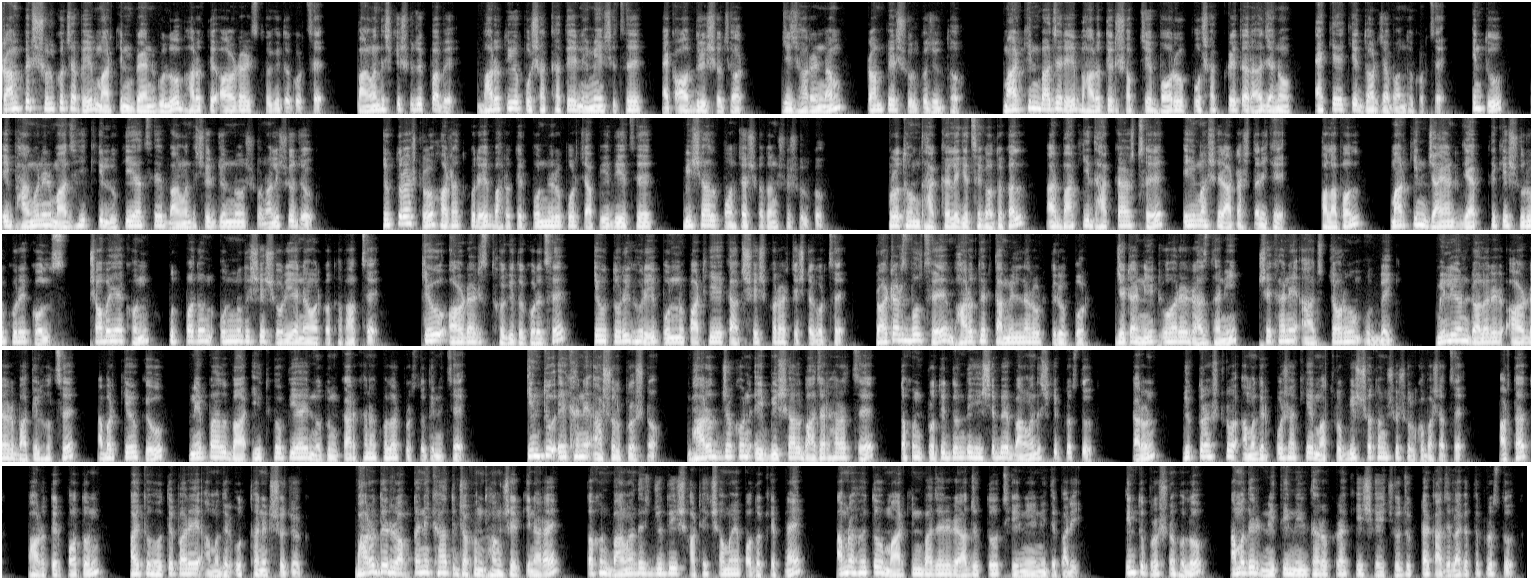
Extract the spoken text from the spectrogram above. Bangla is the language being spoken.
ট্রাম্পের শুল্ক চাপে মার্কিন ব্র্যান্ডগুলো ভারতে অর্ডার স্থগিত করছে। বাংলাদেশ কি সুযোগ পাবে? ভারতীয় পোশাক খাতে নেমে এসেছে এক অদৃশ্য ঝড়, যে ঝড়ের নাম ট্রাম্পের শুল্ক যুদ্ধ মার্কিন বাজারে ভারতের সবচেয়ে বড় পোশাক ক্রেতারা যেন একে একে দরজা বন্ধ করছে। কিন্তু এই ভাঙনের মাঝেই কি লুকিয়ে আছে বাংলাদেশের জন্য সোনালী সুযোগ? যুক্তরাষ্ট্র হঠাৎ করে ভারতের পণ্যের উপর চাপিয়ে দিয়েছে বিশাল পঞ্চাশ শতাংশ শুল্ক। প্রথম ধাক্কা লেগেছে গতকাল, আর বাকি ধাক্কা আসছে এই মাসের আঠাশ তারিখে। ফলাফল? মার্কিন জায়ান্ট গ্যাপ থেকে শুরু করে কোলস, সবাই এখন উৎপাদন অন্য দেশে সরিয়ে নেওয়ার কথা ভাবছে। কেউ অর্ডার স্থগিত করেছে, কেউ তড়িঘড়ি পণ্য পাঠিয়ে কাজ শেষ করার চেষ্টা করছে। রয়টার্স বলছে, ভারতের তামিলনাড়ুর তিরুপুর যেটা নিট ওয়ারের রাজধানী, সেখানে আজ চরম উদ্বেগ। মিলিয়ন ডলারের অর্ডার বাতিল হচ্ছে, আবার কেউ কেউ নেপাল বা ইথিওপিয়ায় নতুন কারখানা খোলার প্রস্তুতি নিচ্ছে। কিন্তু এখানে আসল প্রশ্ন, ভারত যখন এই বিশাল বাজার হারাচ্ছে, তখন প্রতিদ্বন্দ্বী হিসেবে বাংলাদেশ কি প্রস্তুত? কারণ যুক্তরাষ্ট্র আমাদের পোশাকে মাত্র বিশ শতাংশ শুল্ক বসাচ্ছে। অর্থাৎ ভারতের পতন হয়তো হতে পারে আমাদের উত্থানের সুযোগ। ভারতের রপ্তানি খাত যখন ধ্বংসের কিনারায়, তখন বাংলাদেশ যদি সঠিক সময়ে পদক্ষেপ নেয়, আমরা হয়তো মার্কিন বাজারের রাজত্ব ছিনিয়ে নিতে পারি। কিন্তু প্রশ্ন হলো, আমাদের নীতি নির্ধারকরা কি সেই সুযোগটা কাজে লাগাতে প্রস্তুত?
